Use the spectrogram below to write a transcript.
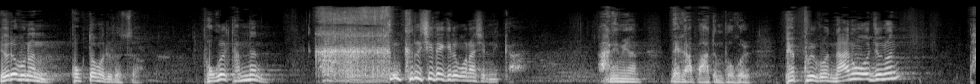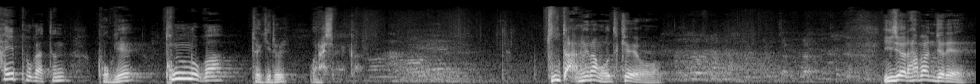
여러분은 복덩어리로서 복을 담는 큰 그릇이 되기를 원하십니까? 아니면 내가 받은 복을 베풀고 나누어 주는 파이프 같은 복의 통로가 되기를 원하십니까? 둘 다 아멘하면 어떡해요? 2절 하반절에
